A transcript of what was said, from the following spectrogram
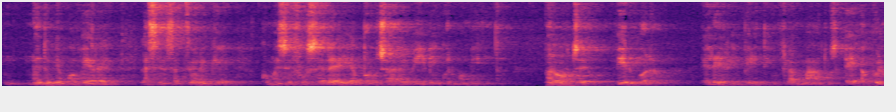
noi dobbiamo avere la sensazione che come se fosse lei a bruciare viva in quel momento. Però c'è, virgola, e lei ripete inflammatus, e quel,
